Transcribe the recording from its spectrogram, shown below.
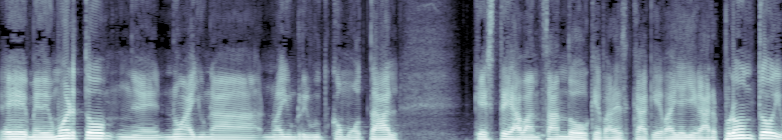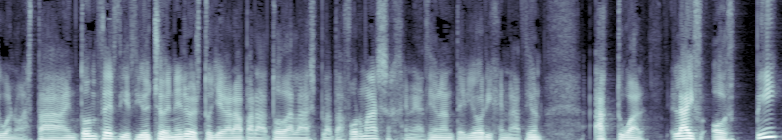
eh, medio muerto, eh, no, hay una, no hay un reboot como tal que esté avanzando o que parezca que vaya a llegar pronto. Y bueno, hasta entonces, 18 de enero, esto llegará para todas las plataformas, generación anterior y generación actual. Life of Pi,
